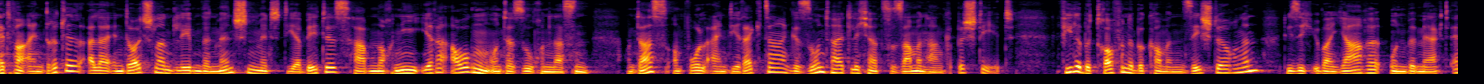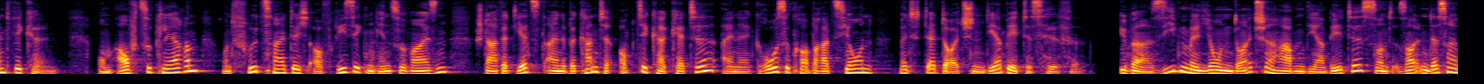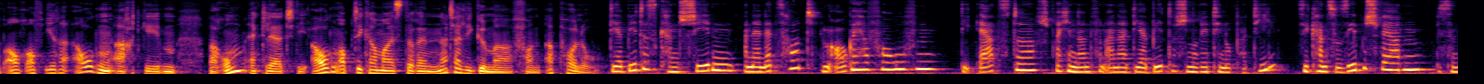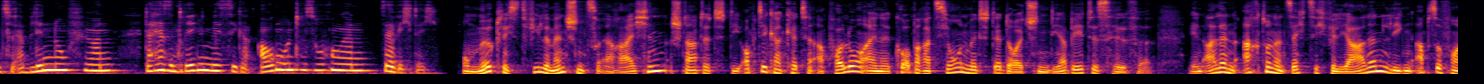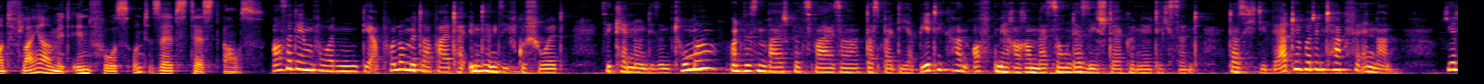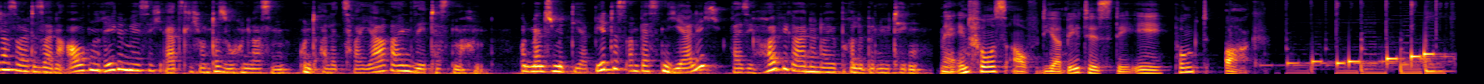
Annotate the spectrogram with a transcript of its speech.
Etwa ein Drittel aller in Deutschland lebenden Menschen mit Diabetes haben noch nie ihre Augen untersuchen lassen. Und das, obwohl ein direkter gesundheitlicher Zusammenhang besteht. Viele Betroffene bekommen Sehstörungen, die sich über Jahre unbemerkt entwickeln. Um aufzuklären und frühzeitig auf Risiken hinzuweisen, startet jetzt eine bekannte Optikerkette eine große Kooperation mit der Deutschen Diabeteshilfe. Über sieben Millionen Deutsche haben Diabetes und sollten deshalb auch auf ihre Augen acht geben. Warum, erklärt die Augenoptikermeisterin Nathalie Gümmer von Apollo. Diabetes kann Schäden an der Netzhaut im Auge hervorrufen. Die Ärzte sprechen dann von einer diabetischen Retinopathie. Sie kann zu Sehbeschwerden bis hin zur Erblindung führen. Daher sind regelmäßige Augenuntersuchungen sehr wichtig. Um möglichst viele Menschen zu erreichen, startet die Optikerkette Apollo eine Kooperation mit der Deutschen Diabeteshilfe. In allen 860 Filialen liegen ab sofort Flyer mit Infos und Selbsttest aus. Außerdem wurden die Apollo-Mitarbeiter intensiv geschult. Sie kennen nun die Symptome und wissen beispielsweise, dass bei Diabetikern oft mehrere Messungen der Sehstärke nötig sind, da sich die Werte über den Tag verändern. Jeder sollte seine Augen regelmäßig ärztlich untersuchen lassen und alle zwei Jahre einen Sehtest machen und Menschen mit Diabetes am besten jährlich, weil sie häufiger eine neue Brille benötigen. Mehr Infos auf diabetes.de.org.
